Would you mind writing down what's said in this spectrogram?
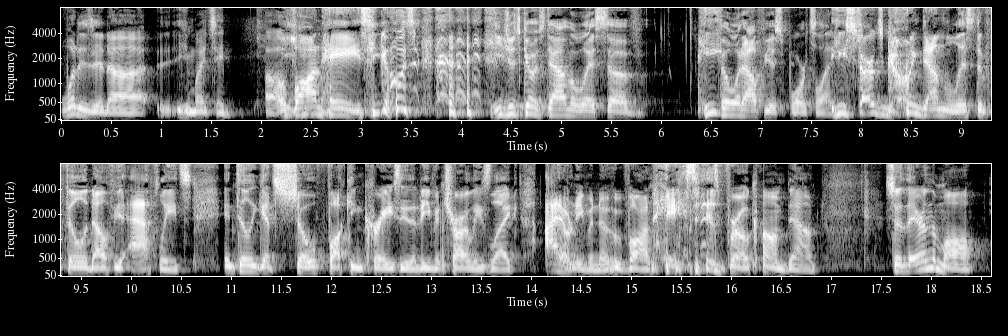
what is it? Uh, he might say, uh, Von Hayes. He goes, He just goes down the list of he, Philadelphia sports legends. he starts going down the list of Philadelphia athletes until he gets so fucking crazy that even Charlie's like, I don't even know who Von Hayes is, bro. Calm down. So they're in the mall,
